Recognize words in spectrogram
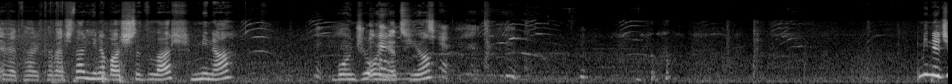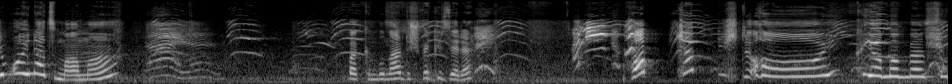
Evet arkadaşlar yine başladılar. Mina boncuğu oynatıyor. Minacığım oynatma ama. Bakın bunlar düşmek üzere. Hop çap düştü. Ay kıyamam ben sana.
